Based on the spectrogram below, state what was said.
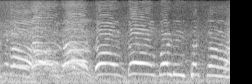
ಸರ್ಕಾರ ಡೌನ್ ಡೌನ್ ಮೋದಿ ಸರ್ಕಾರ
